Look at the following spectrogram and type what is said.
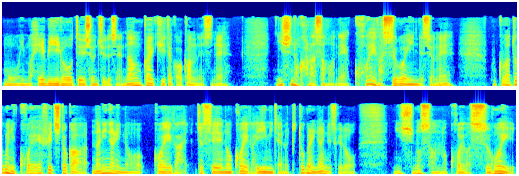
もう今ヘビーローテーション中ですね。何回聞いたかわかんないですね。西野カナさんはね、声がすごいいいんですよね。僕は特に声フェチとか、何々の声が、女性の声がいいみたいなのって特にないんですけど、西野さんの声はすごい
